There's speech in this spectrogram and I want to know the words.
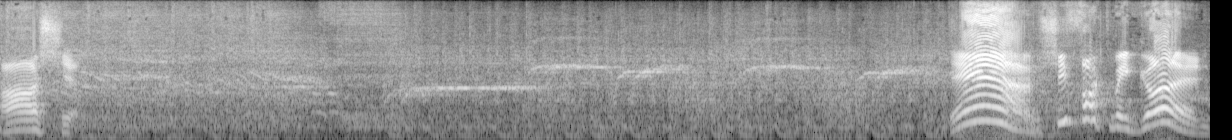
Oh shit. Damn, she fucked me good.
